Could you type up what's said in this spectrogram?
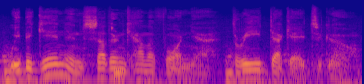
We begin in Southern California three decades ago.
